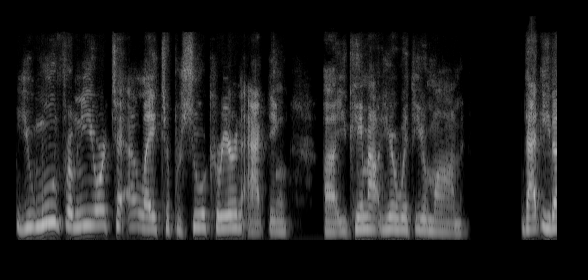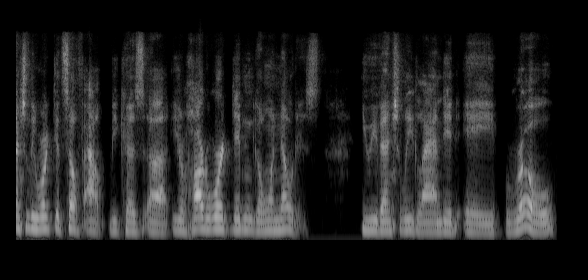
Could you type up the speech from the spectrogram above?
You moved from New York to LA to pursue a career in acting. Uh, you came out here with your mom. That eventually worked itself out because uh, your hard work didn't go unnoticed. You eventually landed a role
